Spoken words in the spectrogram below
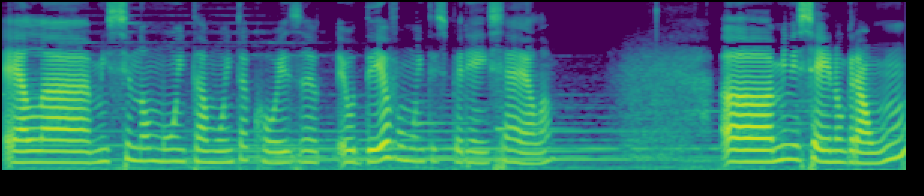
Ela me ensinou muita, muita coisa. Eu devo muita experiência a ela. Uh, me iniciei no grau 1,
